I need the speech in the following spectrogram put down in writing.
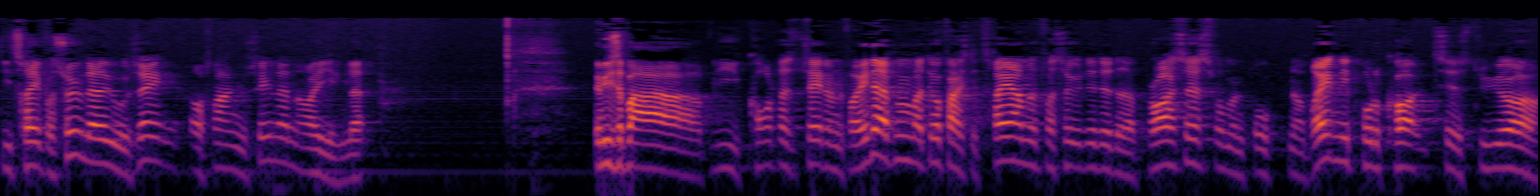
de tre forsøg lavet i USA, Australien, New Zealand og i England. Jeg viser bare lige kort resultaterne for et af dem, og det var faktisk et trearmet forsøg, det, det der hedder Process, hvor man brugte den oprindelige protokol til at styre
